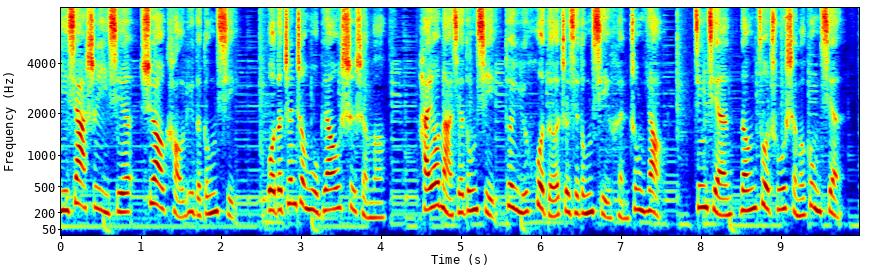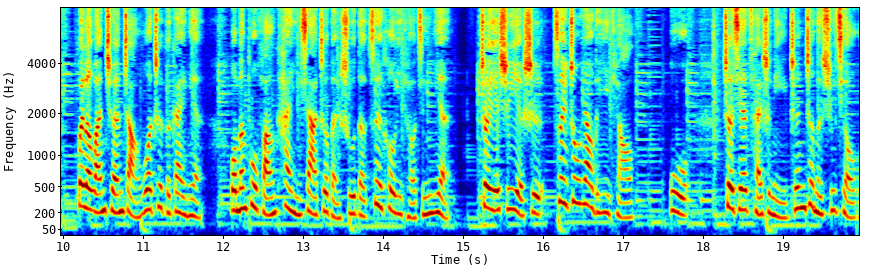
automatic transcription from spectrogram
以下是一些需要考虑的东西：我的真正目标是什么？还有哪些东西对于获得这些东西很重要？金钱能做出什么贡献？为了完全掌握这个概念，我们不妨看一下这本书的最后一条经验，这也许也是最重要的一条。五，这些才是你真正的需求。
